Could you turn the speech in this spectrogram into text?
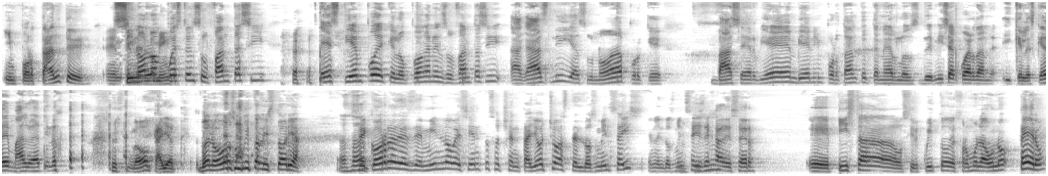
importante. En, si no lo han puesto en su fantasy, es tiempo de que lo pongan en su fantasy a Gasly y a su Noda porque va a ser bien, bien importante tenerlos. De mí se acuerdan y que les quede mal, ¿verdad, Tino? no, cállate. Bueno, vamos un poquito a la historia. Se corre desde 1988 hasta el 2006. En el 2006 deja de ser eh, pista o circuito de Fórmula 1, pero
